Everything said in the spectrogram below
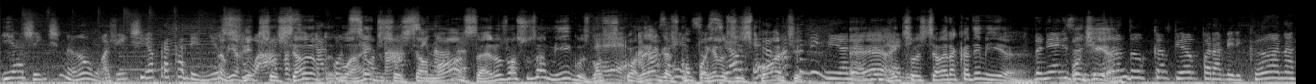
E a gente não. A gente ia pra academia, não, suava, a rede social, a rede social nossa eram os nossos amigos, nossos é, colegas, companheiros de esporte. Era academia, né, é, Daniele? a rede social era academia. Daniela Zangrando, campeã pan-americana,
